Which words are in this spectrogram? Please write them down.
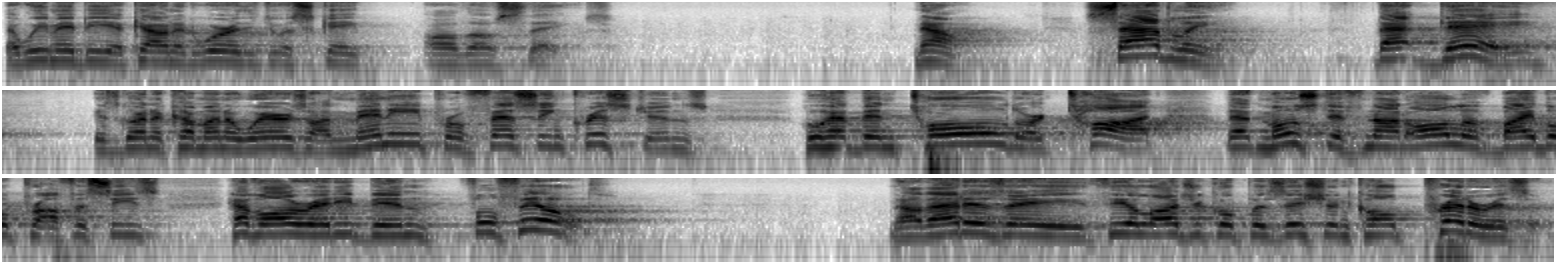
that we may be accounted worthy to escape all those things. Now, sadly, that day is going to come unawares on many professing Christians who have been told or taught that most, if not all, of Bible prophecies have already been fulfilled. Now, that is a theological position called preterism.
